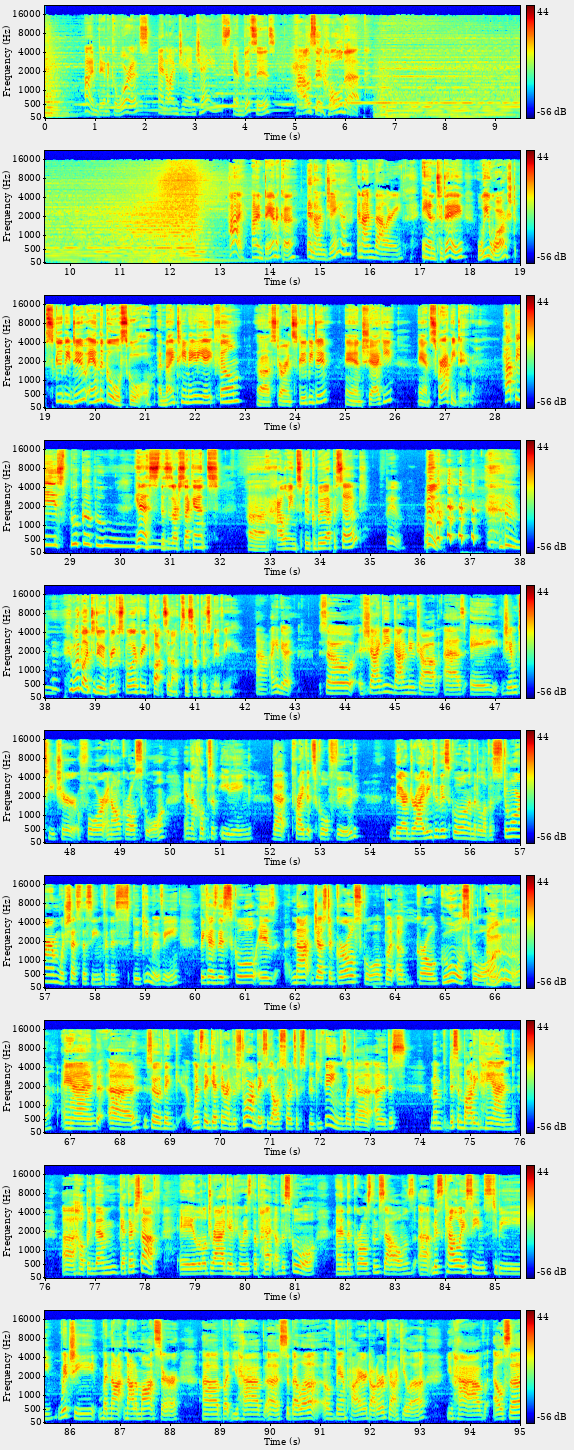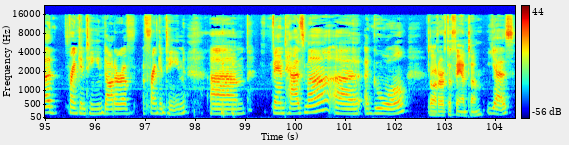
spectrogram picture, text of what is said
I'm Danica Juarez, And I'm Jan James. and this is How's It Hold Up? Hi, I'm Danica, And I'm Jan. And I'm Valerie. and today we watched Scooby Doo and the Ghoul School, a 1988 film uh, starring Scooby Doo and Shaggy and Scrappy Doo. Happy Spookaboo. Yes, this is our second uh, Halloween Spookaboo episode. Boo. Boo! Boo! Who would like to do a brief spoiler-free plot synopsis of this movie? Oh, I can do it. So Shaggy got a new job as a gym teacher for an all-girls school in the hopes of eating that private school food. They are driving to this school in the middle of a storm, which sets the scene for this spooky movie because this school is not just a girl school, but a girl ghoul school. Ooh. and uh, so they once they get there in the storm, they see all sorts of spooky things, like a, a dis, mem- disembodied hand uh, helping them get their stuff, a little dragon who is the pet of the school, and the girls themselves. Uh, Miss Calloway seems to be witchy, but not not a monster. Uh, but you have uh, Sabella, a vampire, daughter of Dracula. You have Elsa, Frankentine, daughter of Frankentine. Um, Phantasma, uh, a ghoul. Daughter of the Phantom. Yes.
